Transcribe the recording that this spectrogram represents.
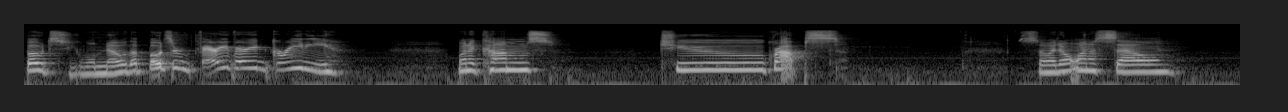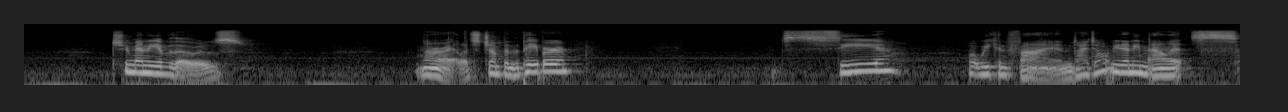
boats, you will know that boats are very, very greedy when it comes to crops. So I don't want to sell too many of those. All right, let's jump in the paper. Let's see what we can find. I don't need any mallets.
